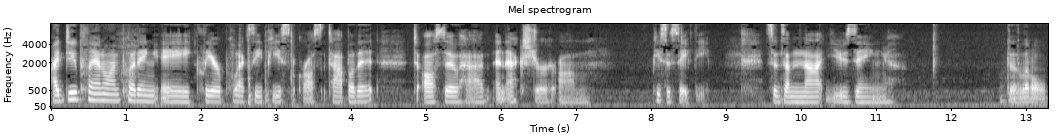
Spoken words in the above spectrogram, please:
I do plan on putting a clear plexi piece across the top of it to also have an extra um, piece of safety since I'm not using the little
